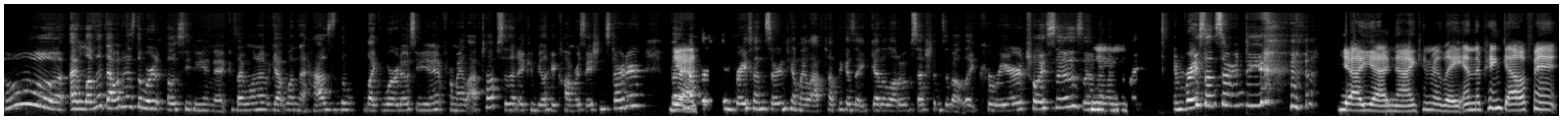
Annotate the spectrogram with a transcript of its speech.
Oh, I love that that one has the word OCD in it because I want to get one that has the like word OCD in it for my laptop so that it can be like a conversation starter. But yeah. I have to embrace uncertainty on my laptop because I get a lot of obsessions about like career choices and mm. then I'm like embrace uncertainty. yeah, yeah, no, I can relate. And the pink elephant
